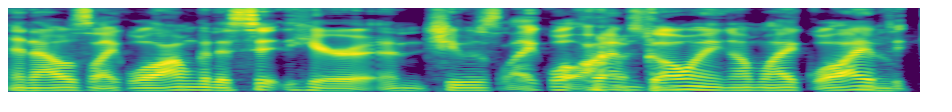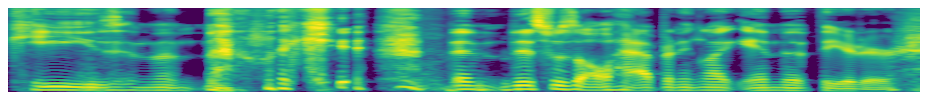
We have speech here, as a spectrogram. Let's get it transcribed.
and i was like well i'm gonna sit here and she was like well i'm going i'm like well i have the keys and then like then this was all happening like in the theater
